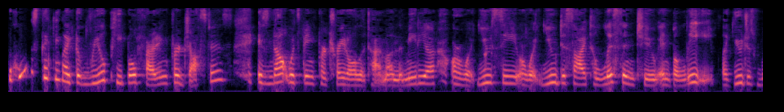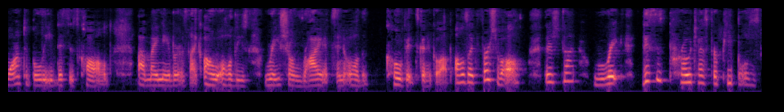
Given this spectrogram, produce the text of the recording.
who's thinking like the real people fighting for justice is not what's being portrayed all the time on the media or what you see or what you decide to listen to and believe. Like you just want to believe this is called. Uh, my neighbor is like, oh, all these racial riots and all the COVID's going to go up. I was like, first of all, there's not ra- This is protest for people's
